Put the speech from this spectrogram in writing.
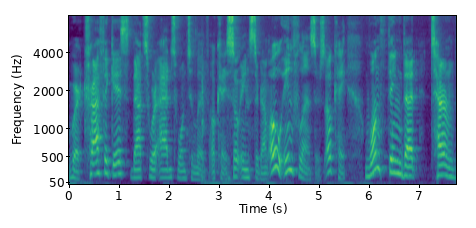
Where traffic is, that's where ads want to live. Okay, so Instagram. Oh, influencers. Okay. One thing that Taryn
